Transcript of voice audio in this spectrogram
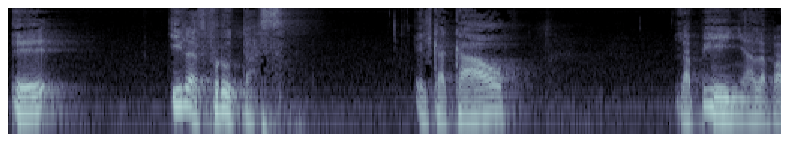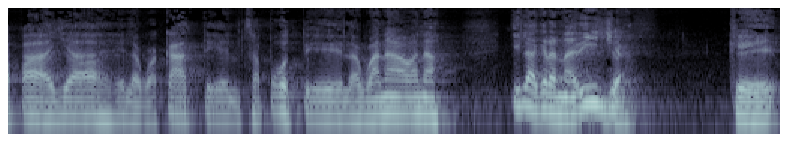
y las frutas el cacao, la piña, la papaya, el aguacate, el zapote, la guanábana y la granadilla, que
